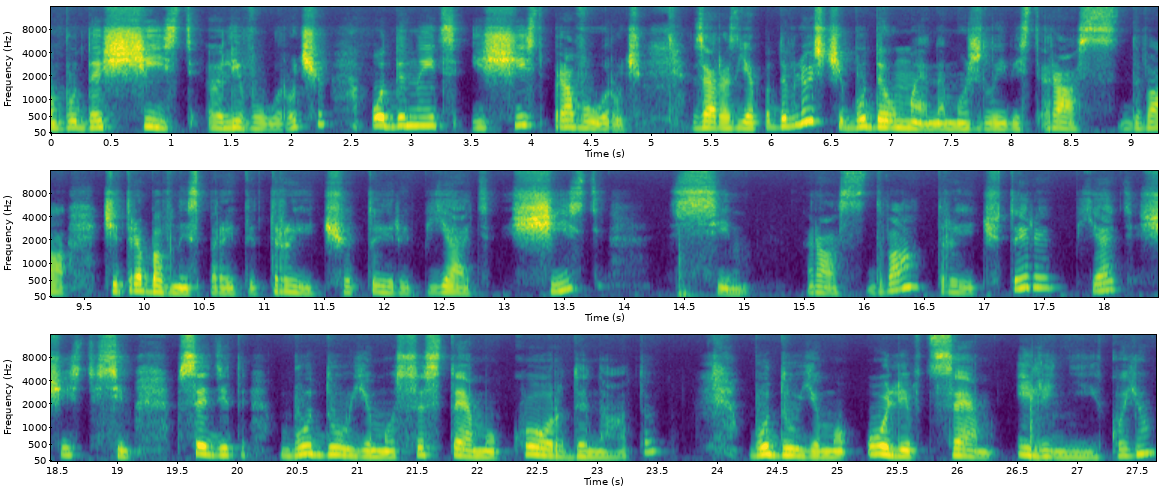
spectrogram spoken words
буде 6 ліворуч одиниць і 6 праворуч. Зараз я подивлюсь, чи буде у мене можливість. Раз, два, чи треба вниз перейти. Три, чотири, п'ять, шість, сім. Раз, два, три, чотири, п'ять, шість, сім. Все, діти, будуємо систему координат, будуємо олівцем і лінійкою.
